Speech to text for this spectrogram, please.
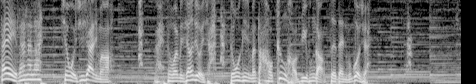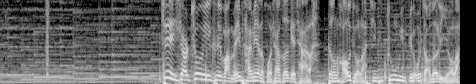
嘿，来来来，先委屈一下你们啊！哎，在外面将就一下，等我给你们搭好更好的避风港，再带你们过去。这下终于可以把没排面的火柴盒给拆了，等了好久了，今天终于给我找到理由了。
